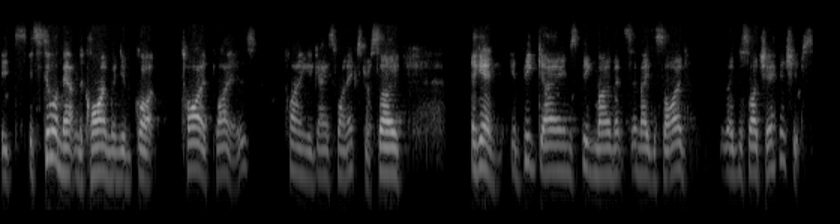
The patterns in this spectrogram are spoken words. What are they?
it's it's still a mountain to climb when you've got tired players playing against one extra. So again, big games, big moments, and they decide they decide championships.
